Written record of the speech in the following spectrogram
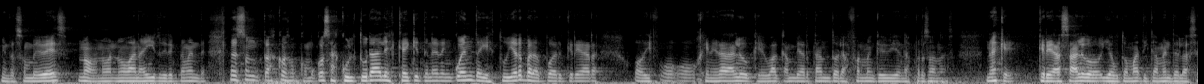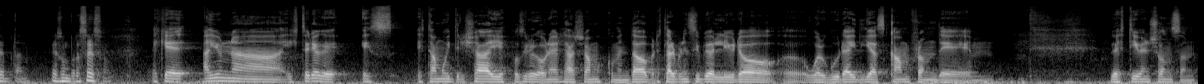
mientras son bebés? No, no, no van a ir directamente. Entonces son todas cosas, como cosas culturales que hay que tener en cuenta y estudiar para poder crear o generar algo que va a cambiar tanto la forma en que viven las personas. No es que creas algo y automáticamente lo aceptan, es un proceso. Es que hay una historia que es está muy trillada y es posible que alguna vez la hayamos comentado, pero está al principio del libro uh, Where Good Ideas Come From de, de Steven Johnson,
